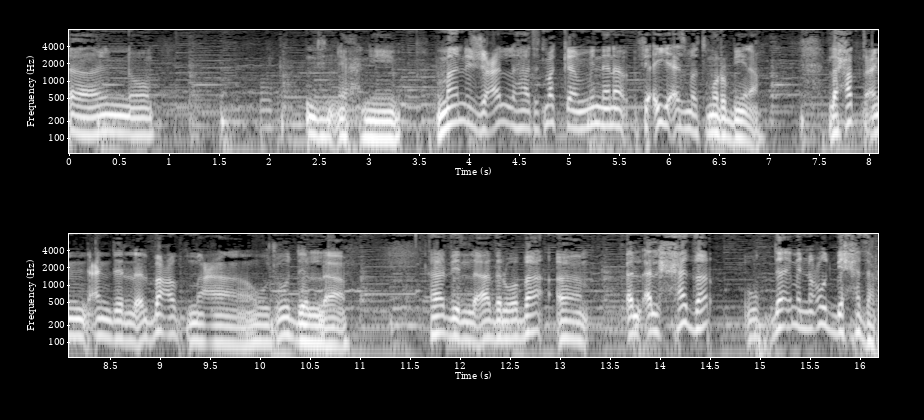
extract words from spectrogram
آه إنه يعني ما نجعلها تتمكن مننا في أي أزمة تمر بينا. لاحظت عند البعض مع وجود هذه هذا الوباء آه، الحذر ودائما نعود بحذر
